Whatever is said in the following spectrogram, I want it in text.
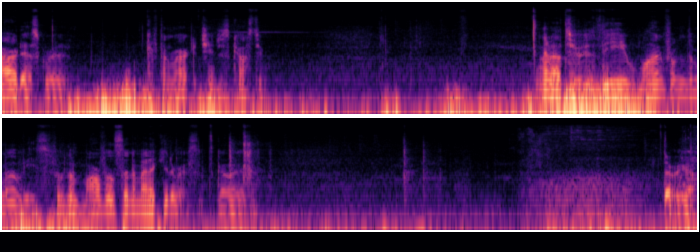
power Disc where Captain America changes costume. You know, to the one from the movies, from the Marvel Cinematic Universe. Let's go ahead. There we go.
